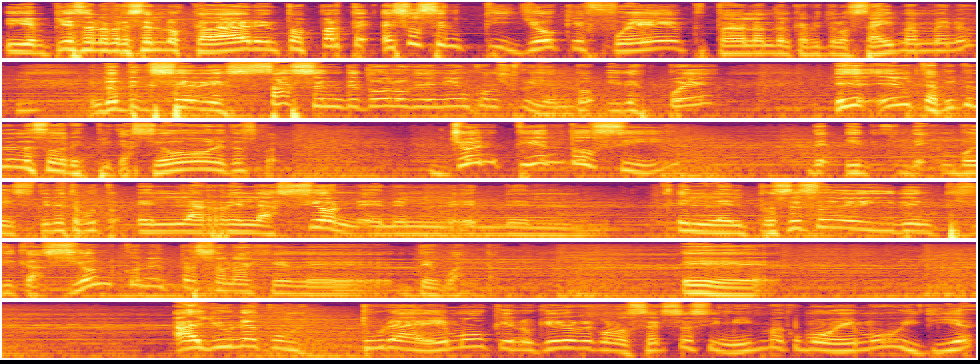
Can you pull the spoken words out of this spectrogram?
Y empiezan a aparecer los cadáveres en todas partes. Eso sentí yo que fue, estoy hablando del capítulo 6 más o menos, en donde se deshacen de todo lo que venían construyendo y después es el capítulo de la sobreexplicación y todo eso. Yo entiendo, sí, voy a insistir en este punto, en la relación, en el, en el, en el proceso de identificación con el personaje de, de Wanda. Eh, hay una cultura emo que no quiere reconocerse a sí misma como emo hoy día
